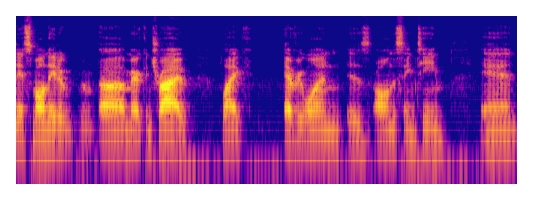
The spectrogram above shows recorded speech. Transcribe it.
a small native uh, american tribe like everyone is all on the same team. And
